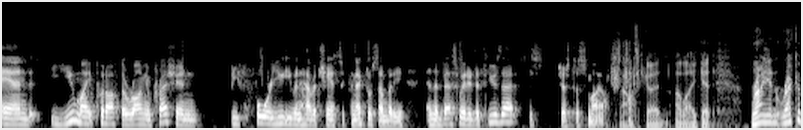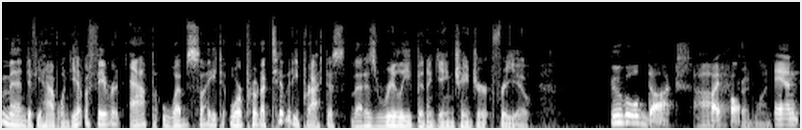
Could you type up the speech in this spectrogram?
And you might put off the wrong impression before you even have a chance to connect with somebody. And the best way to diffuse that is just to smile. Sounds good. I like it. Ryan, recommend if you have one. Do you have a favorite app, website, or productivity practice that has really been a game changer for you? Google Docs by fault. Good one. And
